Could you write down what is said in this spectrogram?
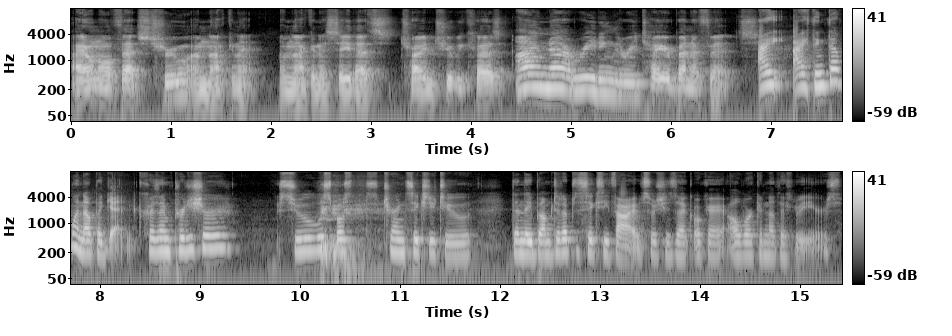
I don't know if that's true. I'm not gonna I'm not going to say that's tried and true because I'm not reading the retire benefits. I, I think that went up again because I'm pretty sure Sue was supposed to turn 62. Then they bumped it up to 65. So she's like, okay, I'll work another three years.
